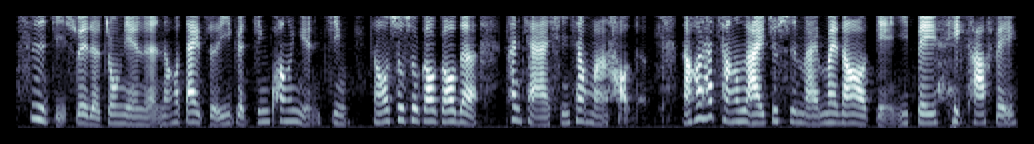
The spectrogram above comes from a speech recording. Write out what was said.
四十几岁的中年人，然后戴着一个金框眼镜，然后瘦瘦高高的，看起来形象蛮好的。然后他常来就是买麦当劳点一杯黑咖啡。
